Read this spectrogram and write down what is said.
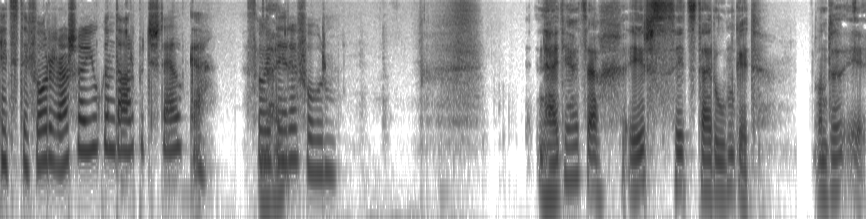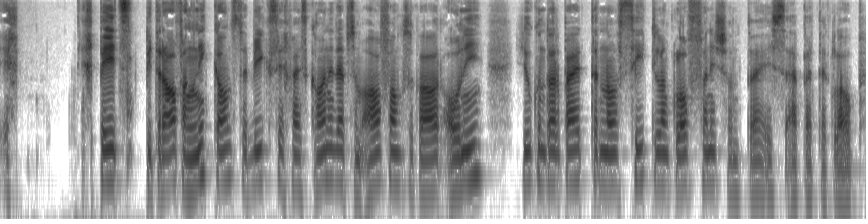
Hat es vorher auch schon eine Jugendarbeitsstelle gegeben? So Nein. in dieser Form? Nein, die hat es auch erst seit es diesen Raum gibt. Und äh, ich, ich bin jetzt bei der Anfang nicht ganz dabei gewesen. Ich weiß gar nicht, ob es am Anfang sogar ohne Jugendarbeiter noch eine Zeit lang gelaufen ist. Und da ist eben, der Glaube,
